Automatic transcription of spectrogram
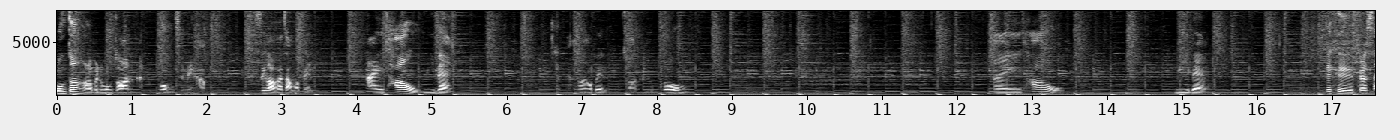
วงจรของเราเป็นวงจรอนุกรมใช่ไหมครับ ซึ่งเราก็จำว่าเป็น I เท่า V แบ่งเขียนข้างล่างว่าเป็นวงจรอนุกรม I เท่า V แบ่งก็คือกระแส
